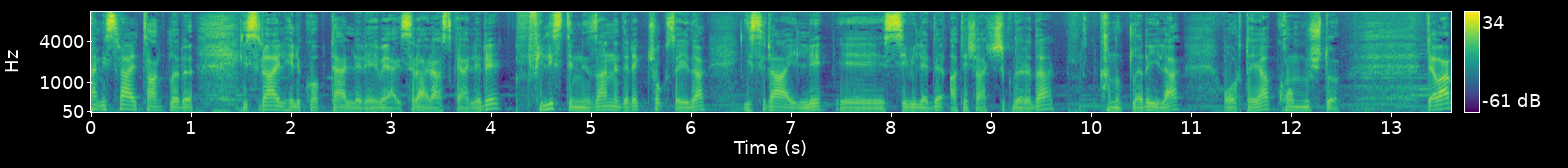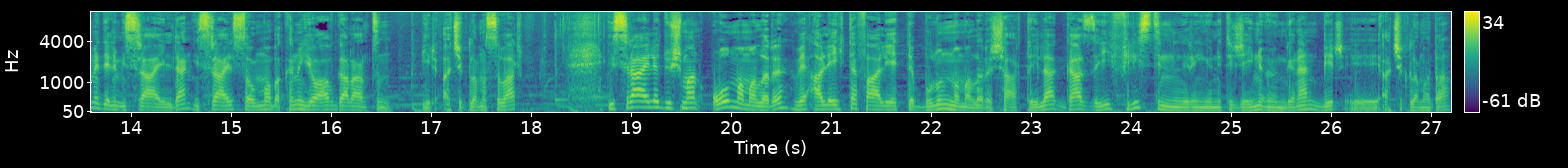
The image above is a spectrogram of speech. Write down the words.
hem İsrail tankları, İsrail helikopterleri veya İsrail askerleri Filistinli zannederek çok sayıda İsrailli e, sivile de ateş açtıkları da kanıtlarıyla ortaya konmuştu. Devam edelim İsrail'den. İsrail Savunma Bakanı Yoav Galant'ın bir açıklaması var. İsrail'e düşman olmamaları ve aleyhte faaliyette bulunmamaları şartıyla Gazze'yi Filistinlilerin yöneteceğini öngören bir e, açıklamada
